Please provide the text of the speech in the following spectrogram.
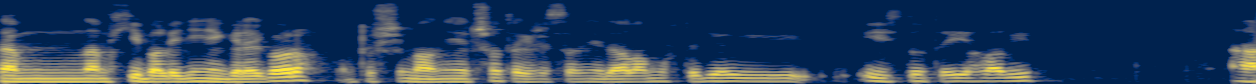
tam nám chýbal jedine Gregor, on tuším mal niečo, takže sa nedalo mu vtedy ísť do tej hlavy. A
